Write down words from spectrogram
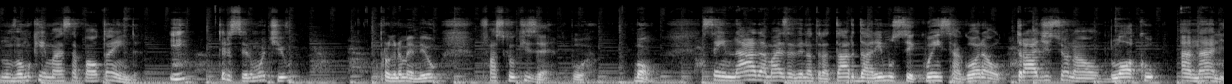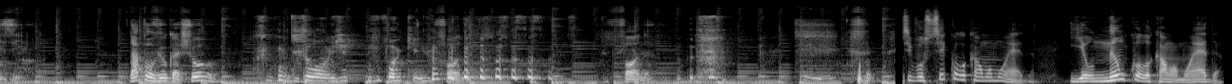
não vamos queimar essa pauta ainda. E terceiro motivo, o programa é meu, faço o que eu quiser, porra. Bom, sem nada mais a ver a tratar, daremos sequência agora ao tradicional bloco análise. Dá pra ouvir o cachorro? De longe, um pouquinho. Foda. Foda. Se você colocar uma moeda e eu não colocar uma moeda,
